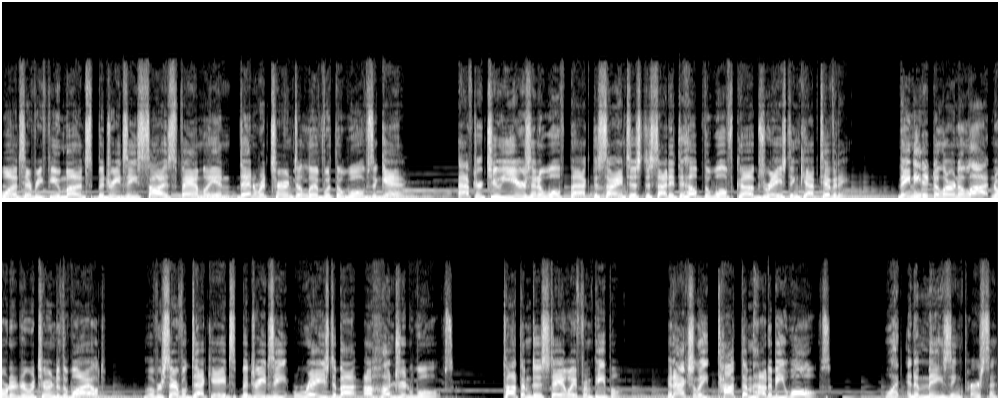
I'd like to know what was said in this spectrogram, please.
Once every few months, Badridze saw his family and then returned to live with the wolves again. After two years in a wolf pack, the scientists decided to help the wolf cubs raised in captivity. They needed to learn a lot in order to return to the wild, over several decades, Badridze raised about a hundred wolves, taught them to stay away from people, and actually taught them how to be wolves. What an amazing person!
